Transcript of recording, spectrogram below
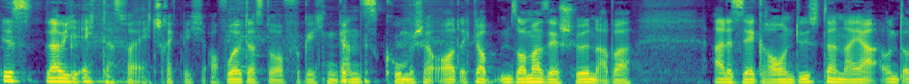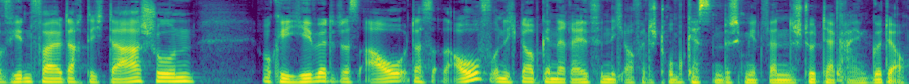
ist, glaube ich, echt, das war echt schrecklich. Auch Woltersdorf, wirklich ein ganz komischer Ort. Ich glaube, im Sommer sehr schön, aber alles sehr grau und düster. Naja, und auf jeden Fall dachte ich da schon, okay, hier wertet das, au, das auf und ich glaube generell finde ich auch, wenn Stromkästen beschmiert werden, das stört ja keinen, gehört ja auch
